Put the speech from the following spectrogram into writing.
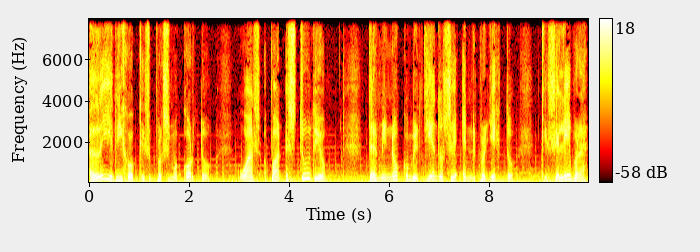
Lee dijo que su próximo corto, Once Upon Studio, terminó convirtiéndose en el proyecto que celebra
